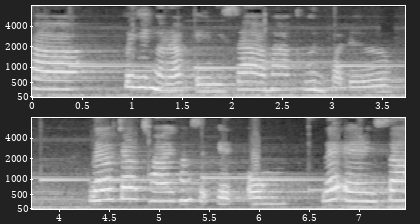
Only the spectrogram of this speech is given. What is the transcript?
ชาก็ยิ่งรักเอลิซามากขึ้นกว่าเดิม แล้วเจ้าชายทั้งสิบเอ็ดองค์ และเอลิซา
